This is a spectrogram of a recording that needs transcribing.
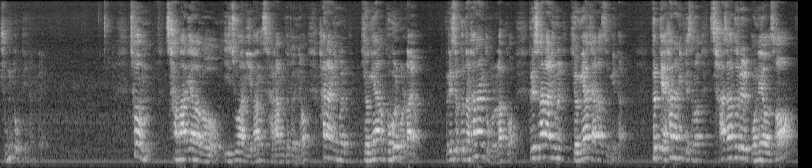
중독되는 거예요. 처음 사마리아로 이주한 이방 사람들은요 하나님을 경외하는 법을 몰라요. 그래서 그들은 하나님도 몰랐고 그래서 하나님을 경외하지 않았습니다. 그때 하나님께서는 사자들을 보내어서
